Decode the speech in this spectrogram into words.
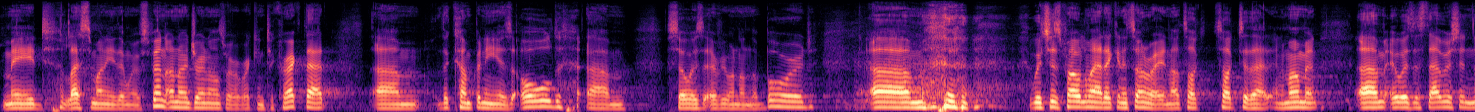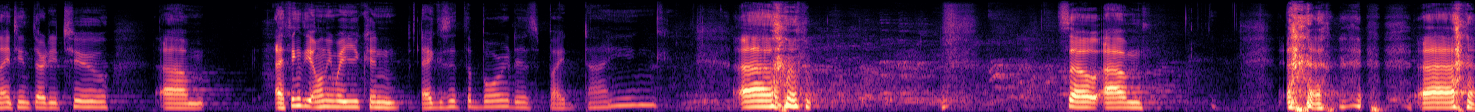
made less money than we've spent on our journals. We're working to correct that. Um, the company is old, um, so is everyone on the board, um, which is problematic in its own right, and I'll talk, talk to that in a moment. Um, it was established in 1932. I think the only way you can exit the board is by dying. Uh, so, um, uh,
